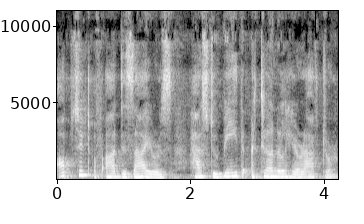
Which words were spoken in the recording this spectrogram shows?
object of our desires has to be the eternal hereafter.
